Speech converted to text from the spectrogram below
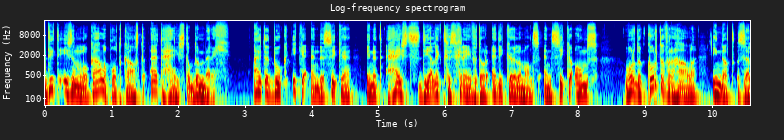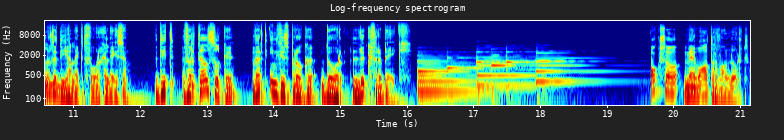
Dit is een lokale podcast uit Heist op den Berg. Uit het boek Ikke en de Sikke, in het Heists dialect geschreven door Eddy Keulemans en Sikke Ooms, worden korte verhalen in datzelfde dialect voorgelezen. Dit vertelselke werd ingesproken door Luc Verbeek. Okso met water van Loert.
